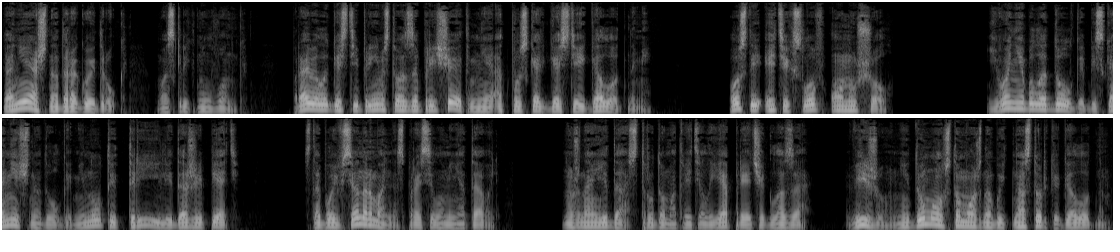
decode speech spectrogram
«Конечно, дорогой друг!» — воскликнул Вонг. «Правила гостеприимства запрещают мне отпускать гостей голодными». После этих слов он ушел. Его не было долго, бесконечно долго, минуты три или даже пять. «С тобой все нормально?» — спросил у меня Тавль. «Нужна еда», — с трудом ответил я, пряча глаза. «Вижу, не думал, что можно быть настолько голодным.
